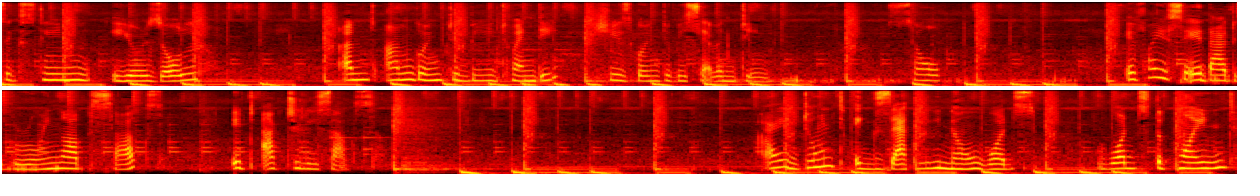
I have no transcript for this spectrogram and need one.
16 years old and I'm going to be 20. She's going to be 17. So, if I say that growing up sucks, it actually sucks. I don't exactly know what's what's the point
